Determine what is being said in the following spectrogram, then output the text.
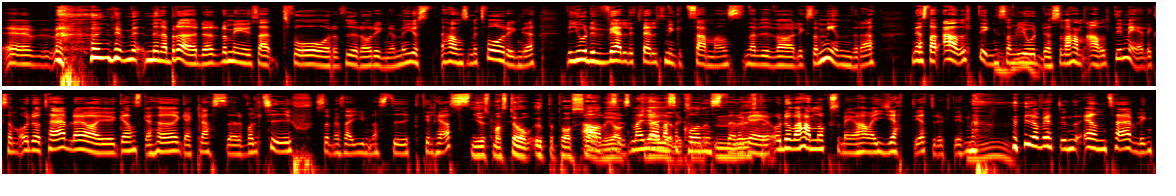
eh, mina bröder de är ju så två år och fyra år yngre men just han som är två år yngre vi gjorde väldigt väldigt mycket tillsammans när vi var liksom mindre. Nästan allting som vi gjorde så var han alltid med liksom och då tävlar jag ju ganska höga klasser voltige som är så gymnastik till häst. Just man står uppe på Ja salen och precis, man gör massa liksom. konster Mm, och grejer och då var han också med och han var jätte, jätteduktig. Men jag vet under en tävling,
